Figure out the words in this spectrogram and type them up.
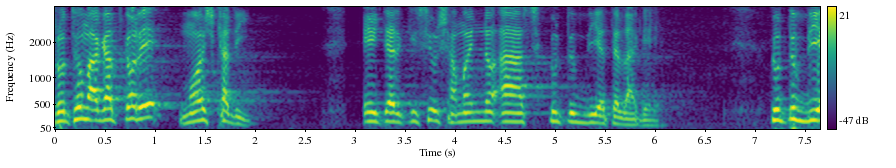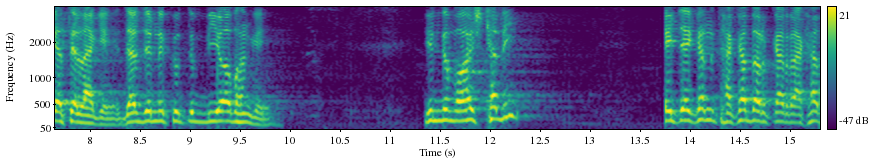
প্রথম আঘাত করে মহেশখালী। এইটার কিছু সামান্য আঁচ কুতুব দিয়াতে লাগে, কুতুব দিয়াতে লাগে, যার জন্য কুতুব দিয়াও ভাঙে। কিন্তু মহেশখালী, এইটা এখানে থাকা দরকার, রাখা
